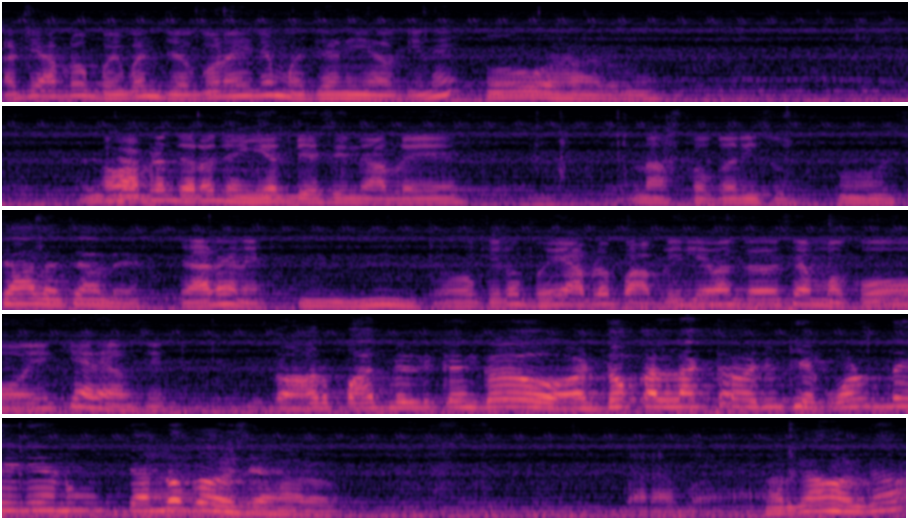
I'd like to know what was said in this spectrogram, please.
આજે આપણો ભાઈબંધ જગો નહીં ને મજા નહીં આવતી ને ઓ સારું હવે આપણે દરરોજ અહીંયા જ બેસીને આપણે નાસ્તો કરીશું. ચાલે ચાલે. ચાલે ને. તો પેલો ભાઈ આપણે પાપડી લેવા ગયો છે મકો એ ક્યારે આવશે? તો હારો પાંચ મિનિટ કઈ ગયો અડધો કલાક થયો હજુ ઠેકવાનું જ નહીં એનું. ચાંદો ગયો છે હારો. બરાબર. હરગાવ હરગાવ.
